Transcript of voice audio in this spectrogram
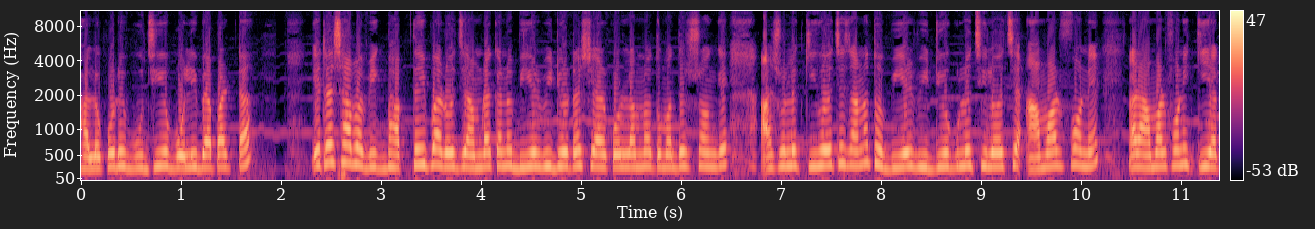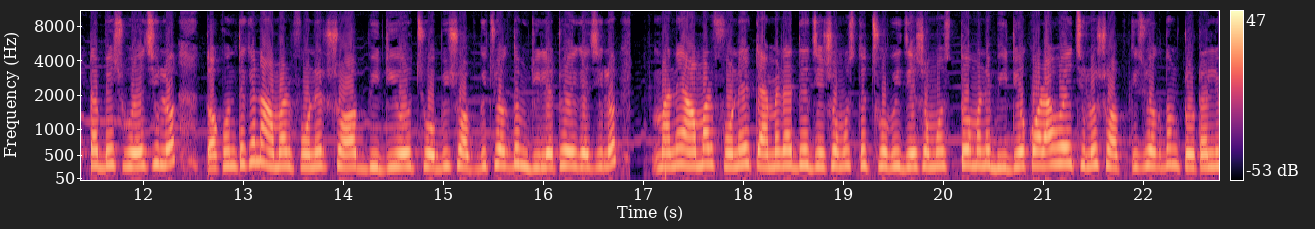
ভালো করে বুঝিয়ে বলি ব্যাপারটা। এটা স্বাভাবিক, ভাবতেই পারো যে আমরা কেন বিয়ের ভিডিওটা শেয়ার করলাম না তোমাদের সঙ্গে। আসলে কি হয়েছে জানো তো? বিয়ের ভিডিওগুলো ছিল হচ্ছে আমার ফোনে আর আমার ফোনে কি একটা বেশ হয়েছিল, তখন থেকে না আমার ফোনের সব ভিডিও ছবি সব কিছু একদম ডিলেট হয়ে গেছিল। মানে আমার ফোনের ক্যামেরা দিয়ে যে সমস্ত ছবি, যে সমস্ত মানে ভিডিও করা হয়েছিল সব কিছু একদম টোটালি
